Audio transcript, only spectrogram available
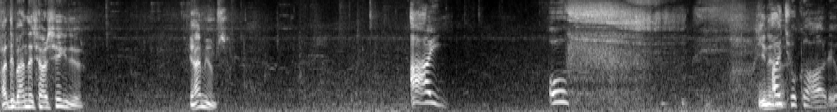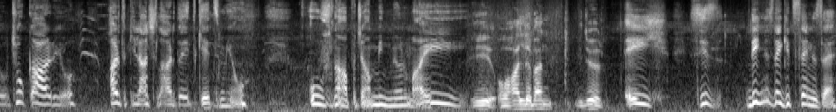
Hadi ben de çarşıya gidiyorum. Gelmiyor musun? Ay. Of. Yine Ay mi? çok ağrıyor. Çok ağrıyor. Artık ilaçlar da etki etmiyor. Of ne yapacağım bilmiyorum. Ay. İyi o halde ben gidiyorum. Ey. Siz denize gitsenize.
